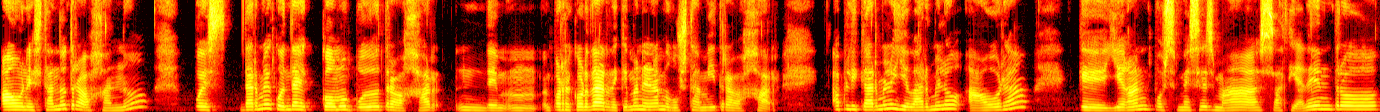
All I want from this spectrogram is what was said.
aún estando trabajando, pues darme cuenta de cómo puedo trabajar, de, mm, por recordar de qué manera me gusta a mí trabajar, aplicármelo y llevármelo ahora que llegan pues meses más hacia adentro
